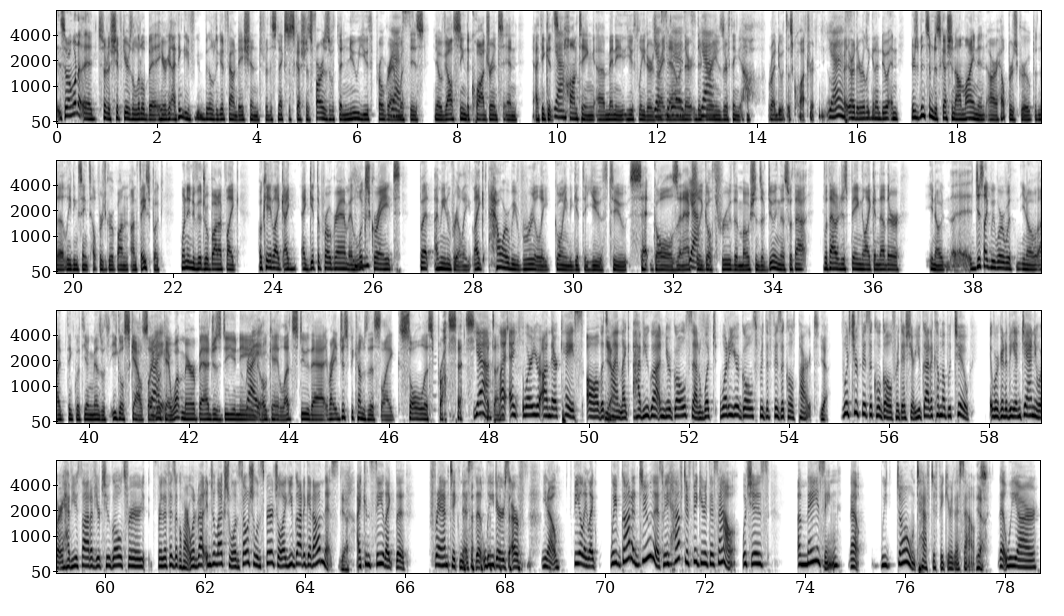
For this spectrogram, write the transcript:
So I want to uh, sort of shift gears a little bit here. I think you've built a good foundation for this next discussion as far as with the new youth program with this, you know, we've all seen the quadrant and I think it's Yeah. haunting uh, many youth leaders Yes, right now and their, their Yeah. dreams. They're thinking, oh, what do I do with this quadrant? You know, Yes. Are they really going to do it? And there's been some discussion online in our helpers group and the leading saints helpers group on, on Facebook. One individual brought up like, okay, like I, I get the program. It Mhm. looks great. But I mean, really, like, how are we really going to get the youth to set goals and Yeah. actually go through the motions of doing this without without it just being like another, you know, uh, just like we were with, you know, I think with young men's with Eagle Scouts, like, Right. okay, what merit badges do you need? Right. Okay, let's do that. Right, it just becomes this like soulless process. Yeah, at times. like, and where you're on their case all the Yeah. time. Like, have you gotten your goals done? What What are your goals for the physical part? Yeah. What's your physical goal for this year? You've got to come up with two. We're going to be in January. Have you thought of your two goals for for the physical part? What about intellectual and social and spiritual? Like, you've got to get on this. yeah, I can see like the franticness that leaders are, you know, feeling like we've got to do this. We have to figure this out, which is amazing that we don't have to figure this out. Yeah. That we are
